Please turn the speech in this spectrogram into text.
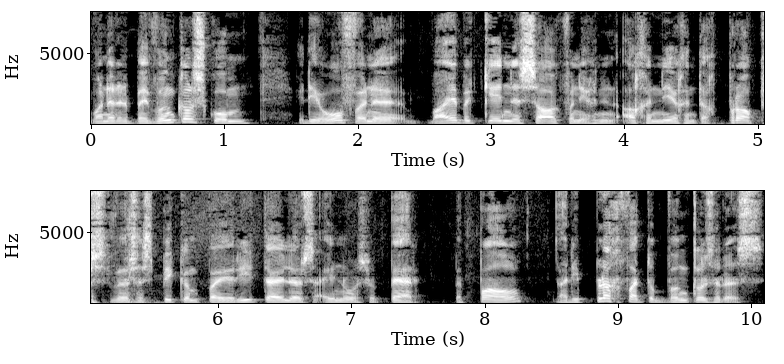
wanneer dit by winkels kom, het die hof in 'n baie bekende saak van 1998 Props versus Pick n Pay Retailers Eienaars Beperk bepaal dat die plig wat op winkels rus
